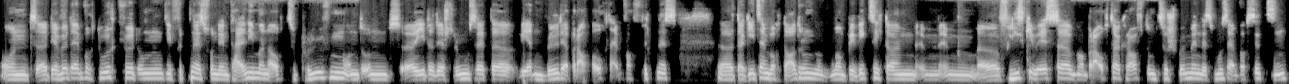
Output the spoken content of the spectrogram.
Und äh, der wird einfach durchgeführt, um die Fitness von den Teilnehmern auch zu prüfen. Und, und äh, jeder, der Strömungsretter werden will, der braucht einfach Fitness. Äh, da geht es einfach darum, man bewegt sich da im, im, im äh, Fließgewässer, man braucht da Kraft, um zu schwimmen, das muss einfach sitzen.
